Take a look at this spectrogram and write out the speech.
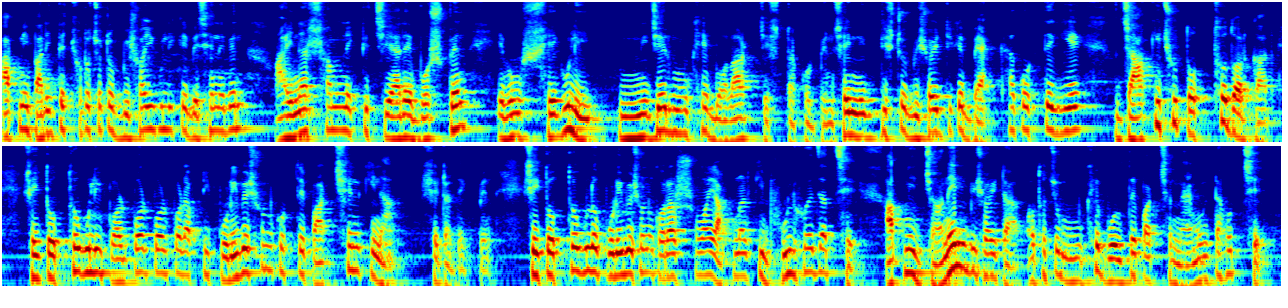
আপনি বাড়িতে ছোট ছোট বিষয়গুলিকে বেছে নেবেন, আয়নার সামনে একটি চেয়ারে বসবেন এবং সেগুলি নিজের মুখে বলার চেষ্টা করবেন। সেই নির্দিষ্ট বিষয়টিকে ব্যাখ্যা করতে গিয়ে যা কিছু তথ্য দরকার, সেই তথ্যগুলি পরপর পরপর আপনি পরিবেশন করতে পারছেন কি না সেটা দেখবেন। সেই তথ্যগুলো পরিবেশন করার সময় আপনার কি ভুল হয়ে যাচ্ছে? আপনি জানেন বিষয়টা, অথচ মুখে বলতে পারছেন না, এমনটা হচ্ছে?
